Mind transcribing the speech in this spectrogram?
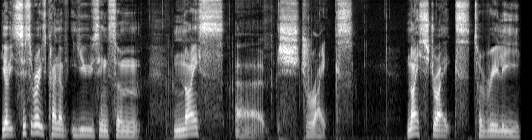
you know, Cicero's kind of using some nice uh strikes nice strikes to really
